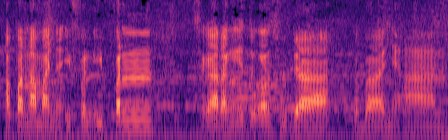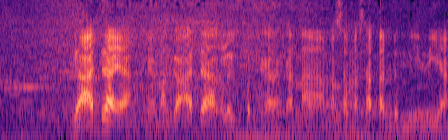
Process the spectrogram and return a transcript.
apa namanya event-event sekarang itu kan sudah kebanyakan. Nggak ada ya memang nggak ada kalau event sekarang karena masa-masa pandemi ini ya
